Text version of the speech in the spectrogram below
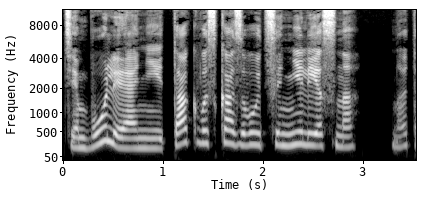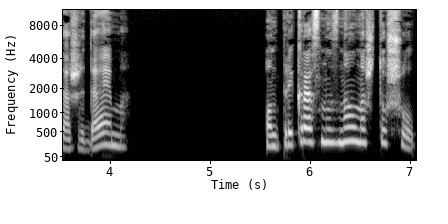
Тем более они и так высказываются нелестно, но это ожидаемо. Он прекрасно знал, на что шел.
